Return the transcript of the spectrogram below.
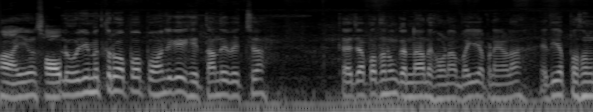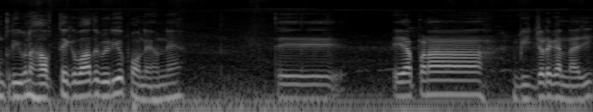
ਹਾਂ ਜੀ 100 ਲੋ ਜੀ ਮਿੱਤਰੋ ਆਪਾਂ ਪਹੁੰਚ ਗਏ ਖੇਤਾਂ ਦੇ ਵਿੱਚ। ਤੇ ਅੱਜ ਆਪਾਂ ਤੁਹਾਨੂੰ ਗੰਨਾ ਦਿਖਾਉਣਾ ਬਾਈ ਆਪਣੇ ਵਾਲਾ। ਇਹਦੀ ਆਪਾਂ ਤੁਹਾਨੂੰ ਤਕਰੀਬਨ ਹਫ਼ਤੇ ਕੁ ਬਾਅਦ ਵੀਡੀਓ ਪਾਉਨੇ ਹੁੰਨੇ ਆ। ਤੇ ਇਹ ਆਪਣਾ ਬੀਜੜ ਗੰਨਾ ਜੀ।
